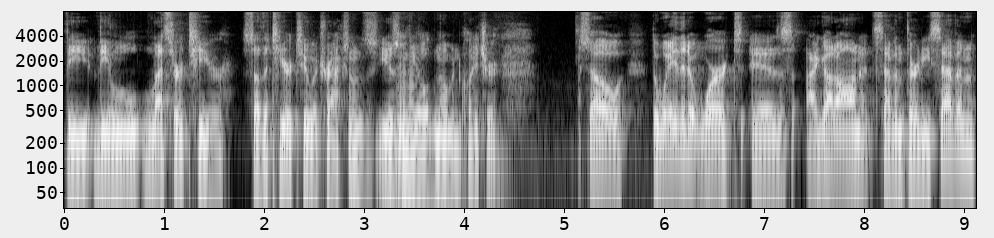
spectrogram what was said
the the lesser tier. So the tier two attractions using the old nomenclature. So the way that it worked is I got on at 7:37.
